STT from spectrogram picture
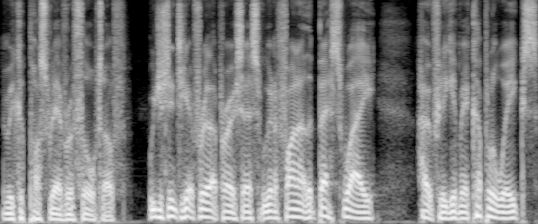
than we could possibly ever have thought of. We just need to get through that process. We're going to find out the best way. Hopefully, give me a couple of weeks.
